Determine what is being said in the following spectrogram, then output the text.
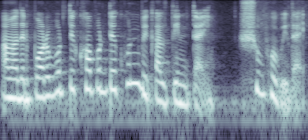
আমাদের পরবর্তী খবর দেখুন বিকাল তিনটায়। শুভ বিদায়।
